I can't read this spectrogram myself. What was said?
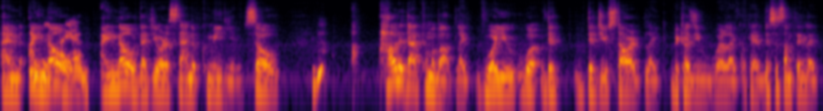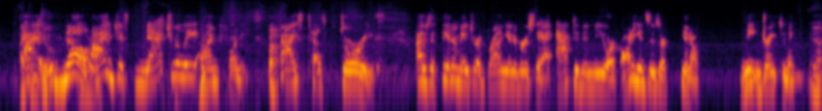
And I Mhm, know I. I know that you're a stand-up comedian. So Mhm. uh, how did that come about? Like were you were, did did you start like because you were like okay, this is something like I could I, do? no, Or- I'm just naturally I'm funny. I tell stories. I was a theater major at Brown University. I acted in New York. Audiences are, you know, meat and drink to me. Yeah.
